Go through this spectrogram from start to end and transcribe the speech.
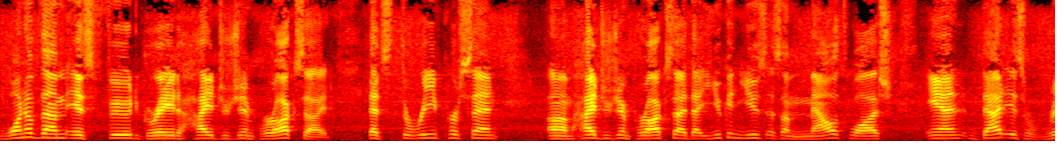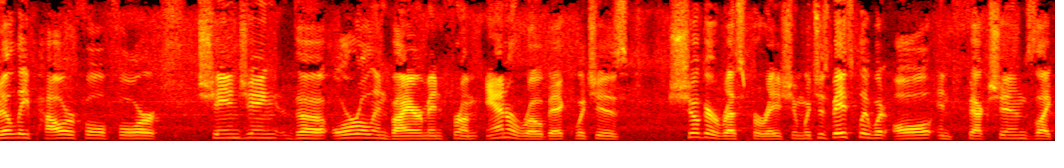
One of them is food grade hydrogen peroxide. That's 3% um, hydrogen peroxide that you can use as a mouthwash, and that is really powerful for changing the oral environment from anaerobic, which is sugar respiration, which is basically what all infections like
